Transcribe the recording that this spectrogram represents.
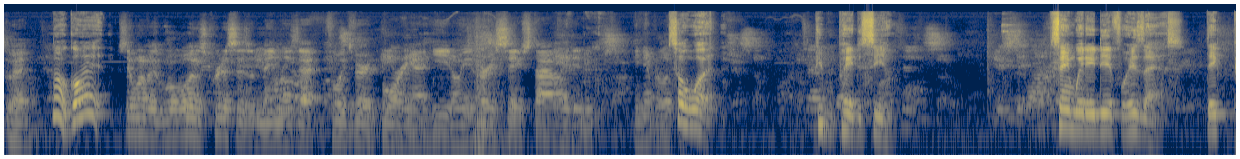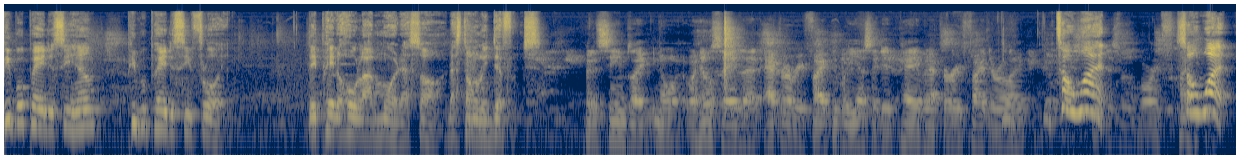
Go ahead. No, go ahead. Say one of his, well, one of his criticisms mainly is that Floyd's very boring. At he, you know, he's very safe style. He didn't, he never looked. So what? People paid to see him. Same way they did for his ass. They people paid to see him. People paid to see Floyd. They paid a whole lot more. That's all. That's the only difference. But it seems like you know what he'll say is that after every fight, people yes they did pay, but after every fight they were like, So what? this was a boring fight. So what?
